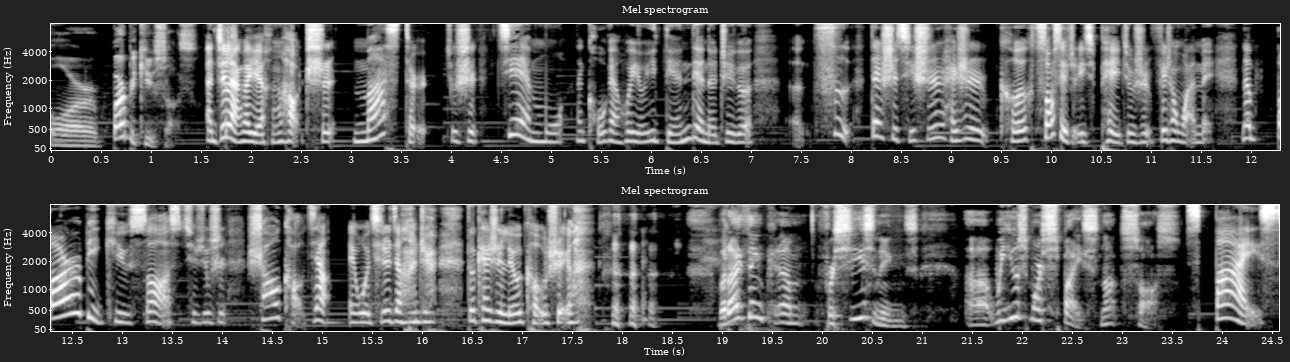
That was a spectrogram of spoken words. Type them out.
or barbecue sauce. 啊，这两个也很好吃。Mustard 就是芥末，那口感会有一点点的这个 呃刺，但是其实还是和 sausage 一起配就是非常完美。那 barbecue sauce 其实就是烧烤酱。哎，我其实讲到这儿都开始流口水了。But I think um, for seasonings, uh, we use more spice, not sauce. Spice，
